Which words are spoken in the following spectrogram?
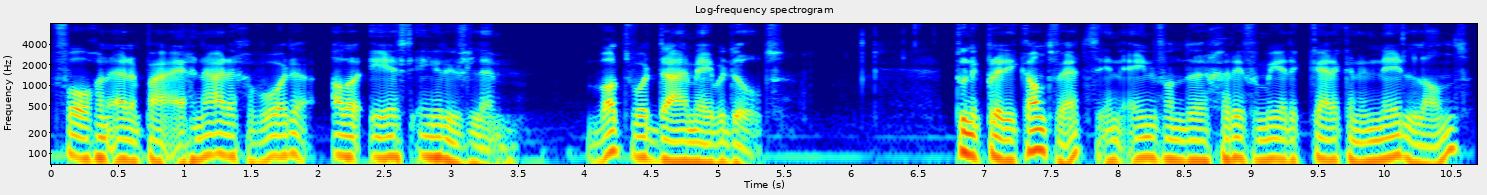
volgen er een paar eigenaardige woorden, allereerst in Jeruzalem. Wat wordt daarmee bedoeld? Toen ik predikant werd in een van de gereformeerde kerken in Nederland,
